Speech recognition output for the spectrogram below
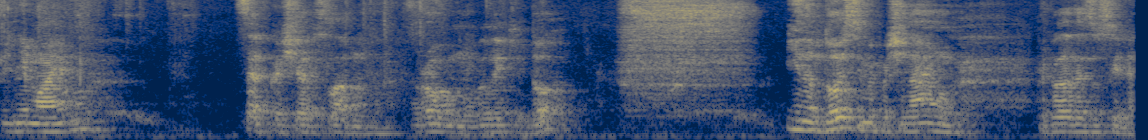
Піднімаємо. Цепка ще розслабнута. Робимо великий вдох. І на вдосі ми починаємо прикладати зусилля.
